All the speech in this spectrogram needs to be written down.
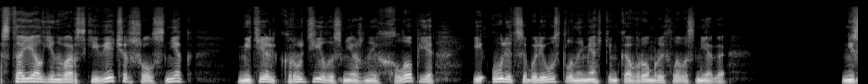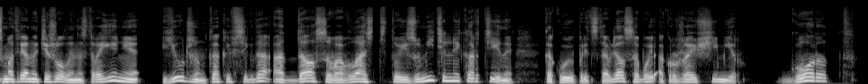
Стоял январский вечер, шел снег, метель крутила снежные хлопья, и улицы были устланы мягким ковром рыхлого снега. Несмотря на тяжелое настроение, Юджин, как и всегда, отдался во власть той изумительной картины, какую представлял собой окружающий мир. Город,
